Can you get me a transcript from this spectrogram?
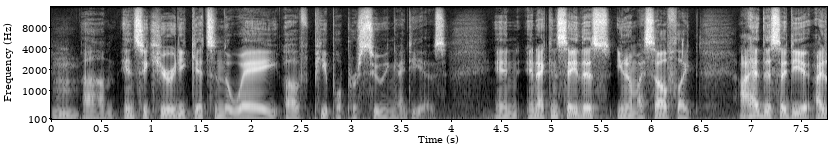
Mm. Um, insecurity gets in the way of people pursuing ideas. And and I can say this, you know, myself like I had this idea I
